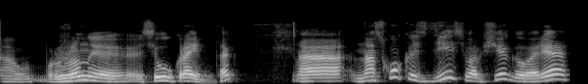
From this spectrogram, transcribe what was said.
вооруженные силы Украины, так? А насколько здесь, вообще говоря,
